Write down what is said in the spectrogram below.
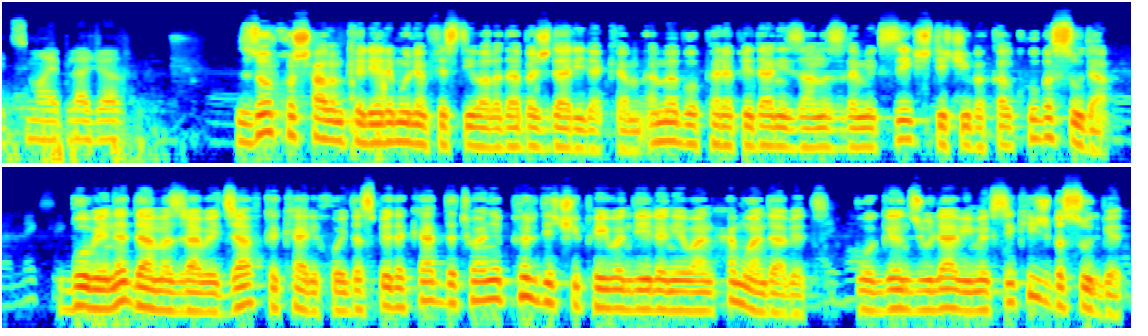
It's my pleasure. زۆر خۆشحاڵم کە لێرەم و لەم فێستیڤاڵەدا بەشداری دەکەم. ئەمە بۆ پەرەپێدانی زانست لە میکزیک شتێکی بەکەڵک و بەسوودە. بۆ وێنە دامەزراوەی جاڤ کە کاری خۆی دەست پێ دەکات، دەتوانێت پردێکی پەیوەندی لە نێوان هەموواندا بێت، بۆ گەنج و لاوی مەکزیکیش بەسوود بێت.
